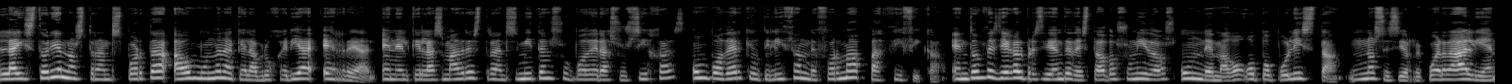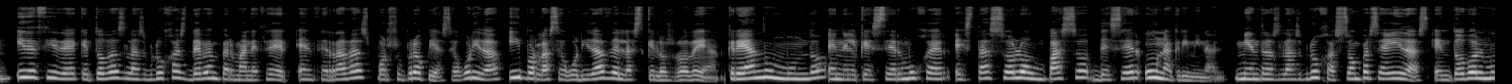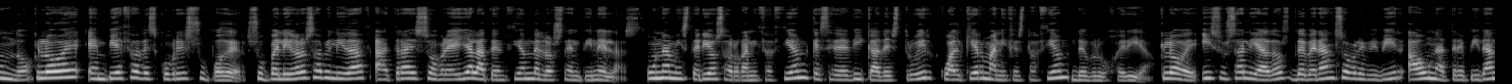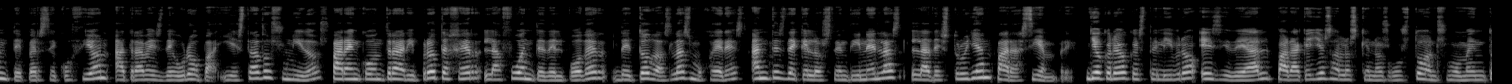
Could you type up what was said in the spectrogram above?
La historia nos transporta a un mundo en el que la brujería es real, en el que las madres transmiten su poder a sus hijas, un poder que utilizan de forma pacífica. Entonces llega el presidente de Estados Unidos, un demagogo populista, no sé si recuerda a alguien, y decide que todas las brujas deben permanecer encerradas por su propia seguridad y por la seguridad de las que los rodean, creando un mundo en el que ser mujer está solo a un paso de ser una criminal. Mientras las brujas son perseguidas en todo el mundo, mundo, Chloe empieza a descubrir su poder. Su peligrosa habilidad atrae sobre ella la atención de los centinelas, una misteriosa organización que se dedica a destruir cualquier manifestación de brujería. Chloe y sus aliados deberán sobrevivir a una trepidante persecución a través de Europa y Estados Unidos para encontrar y proteger la fuente del poder de todas las mujeres antes de que los centinelas la destruyan para siempre. Yo creo que este libro es ideal para aquellos a los que nos gustó en su momento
